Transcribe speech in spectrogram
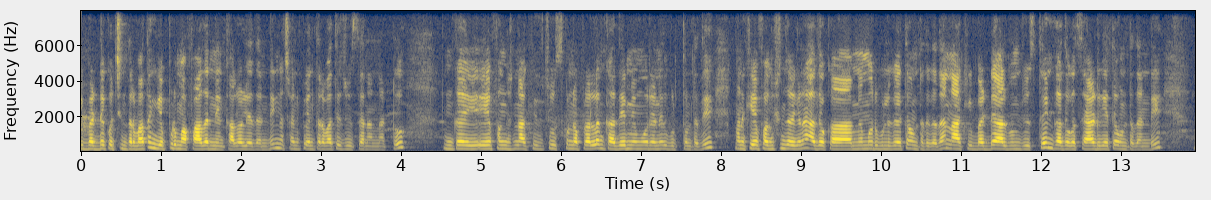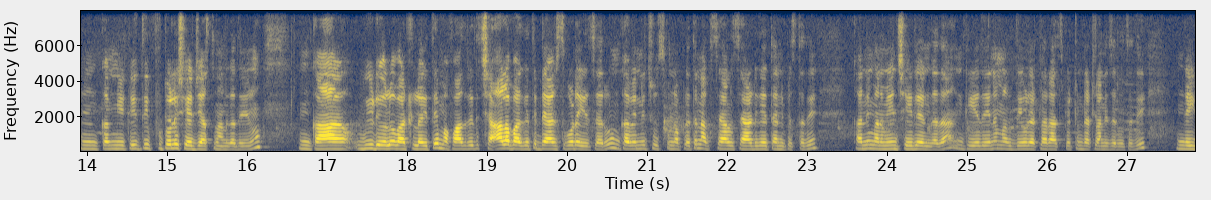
ఈ బర్త్డేకి వచ్చిన తర్వాత ఇంకెప్పుడు మా ఫాదర్ నేను కలవలేదండి. ఇంకా చనిపోయిన తర్వాతే చూశాను అన్నట్టు. ఇంకా ఏ ఫంక్షన్ నాకు ఇది చూసుకున్నప్పుడల్లా ఇంకా అదే మెమొరీ అనేది గుర్తుంటుంది. మనకి ఏ ఫంక్షన్ జరిగినా అది ఒక మెమొరబుల్గా అయితే ఉంటుంది కదా. నాకు ఈ బర్త్డే ఆల్బమ్ చూస్తే ఇంకా అదొక సాడ్గా అయితే ఉంటుందండి. ఇంకా మీకు ఇది ఫోటోలో షేర్ చేస్తున్నాను కదా నేను. ఇంకా వీడియోలో వాటిలో అయితే మా ఫాదర్ అయితే చాలా బాగా అయితే డ్యాన్స్ కూడా వేశారు. ఇంకా అవన్నీ చూసుకున్నప్పుడు అయితే నాకు చాలా సాడ్గా అయితే అనిపిస్తుంది. కానీ మనం ఏం చేయలేము కదా. ఇంక ఏదైనా మనకు దేవుడు ఎట్లా రాసి పెట్టుంటే అట్లానే జరుగుతుంది. ఇంకా ఈ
